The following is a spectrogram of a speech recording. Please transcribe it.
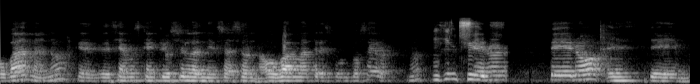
Obama, ¿no? Que decíamos que incluso la administración Obama 3.0, ¿no? Pero, pero este,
